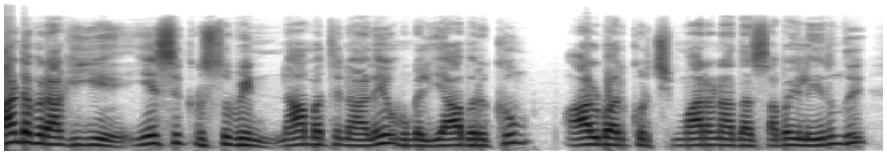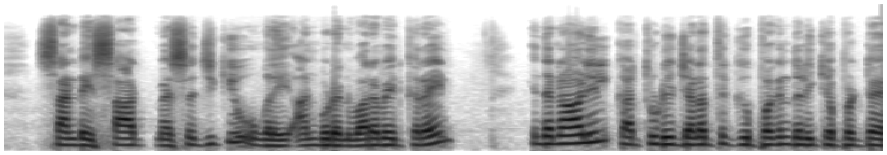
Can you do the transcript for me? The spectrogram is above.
ஆண்டவராகிய இயேசு கிறிஸ்துவின் நாமத்தினாலே உங்கள் யாவருக்கும் ஆழ்வார்குறிச்சி மாரநாதா சபையில் இருந்து சண்டே ஷார்ட் மெசேஜுக்கு உங்களை அன்புடன் வரவேற்கிறேன். இந்த நாளில் கர்த்துடைய ஜனத்துக்கு பகிர்ந்தளிக்கப்பட்ட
